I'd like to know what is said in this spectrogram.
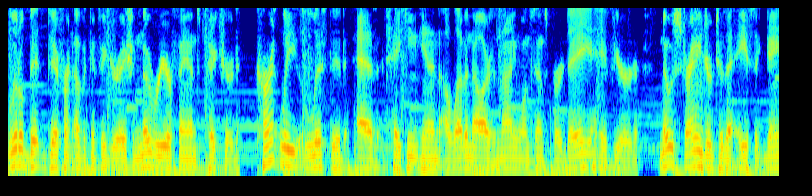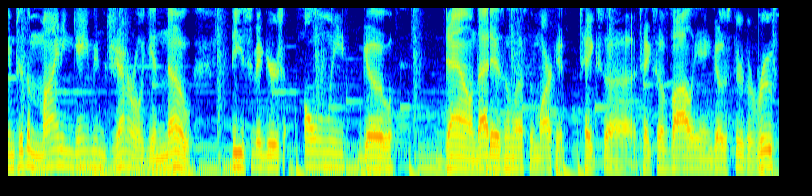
Little bit different of a configuration, no rear fans pictured. Currently listed as taking in $11.91 per day. If you're no stranger to the ASIC game, to the mining game in general, you know these figures only go down. That is, unless the market takes a takes a volley and goes through the roof.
